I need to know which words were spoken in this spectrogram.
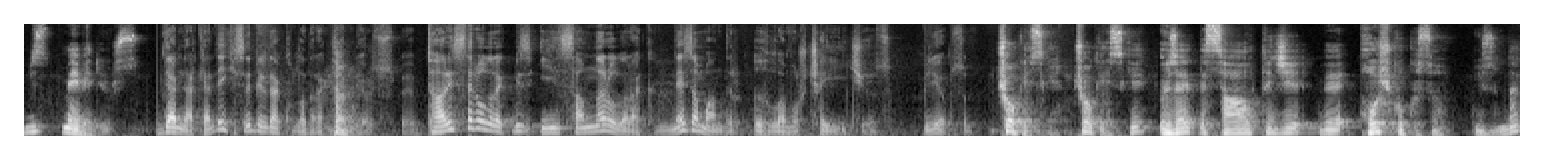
biz meyve diyoruz. Demlerken de ikisini birden kullanarak demliyoruz. Tarihsel olarak biz insanlar olarak ne zamandır ıhlamur çayı içiyoruz? Biliyor musun? Çok eski, çok eski. Özellikle sağaltıcı ve hoş kokusu yüzünden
